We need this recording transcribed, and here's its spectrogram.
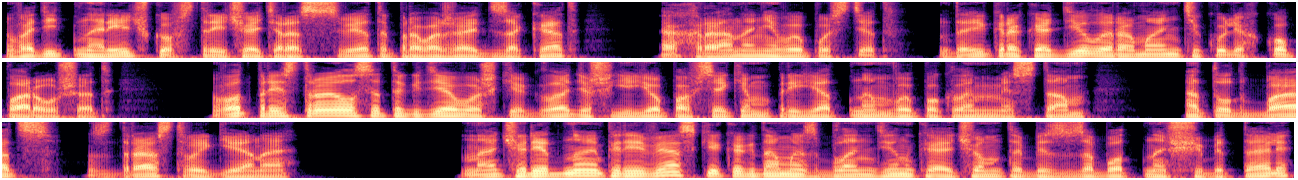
Водить на речку, встречать рассвет и провожать закат охрана не выпустит. Да и крокодилы романтику легко порушат. Вот пристроился ты к девушке, гладишь ее по всяким приятным выпуклым местам, а тут бац, здравствуй, Гена. На очередной перевязке, когда мы с блондинкой о чем-то беззаботно щебетали,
